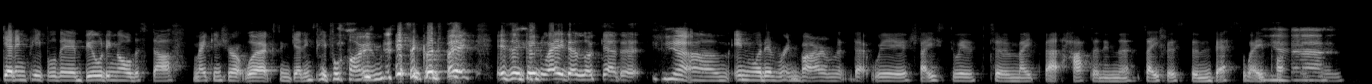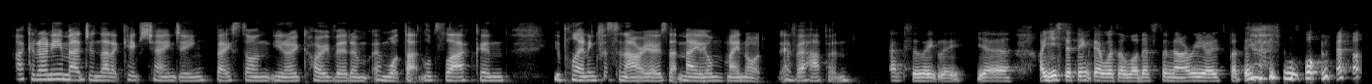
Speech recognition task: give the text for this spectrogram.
getting people there, building all the stuff, making sure it works, and getting people home is a good way. Is a good way to look at it. Yeah. Um, in whatever environment that we're faced with, to make that happen in the safest and best way possible. yeah. I can only imagine that it keeps changing based on, you know, COVID and, and what that looks like and you're planning for scenarios that may or may not ever happen. Absolutely. Yeah. I used to think there was a lot of scenarios, but there's more now.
